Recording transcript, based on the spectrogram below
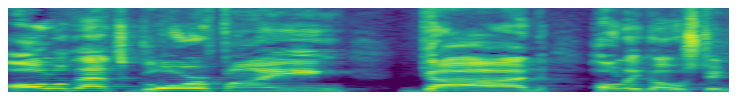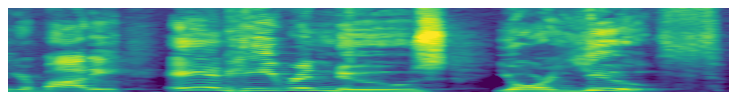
all of that's glorifying God Holy Ghost in your body and he renews your youth Yes.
